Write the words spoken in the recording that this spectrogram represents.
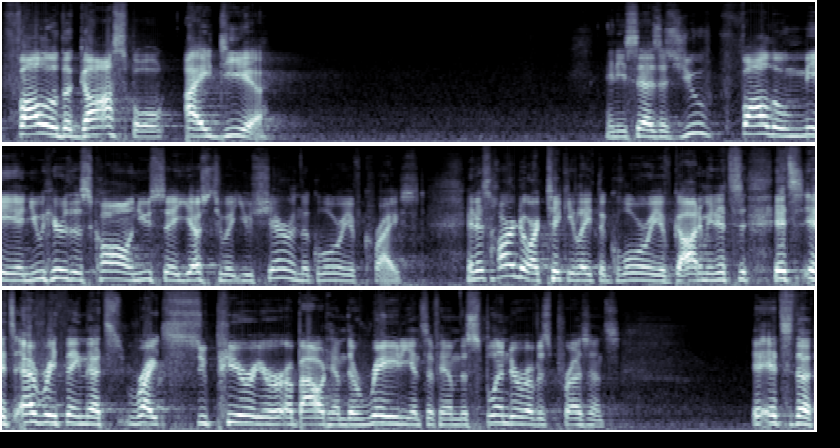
follow the gospel idea. And He says, As you follow me and you hear this call and you say yes to it, you share in the glory of Christ. And it's hard to articulate the glory of God. I mean, it's, it's, it's everything that's right superior about Him the radiance of Him, the splendor of His presence. It's the,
